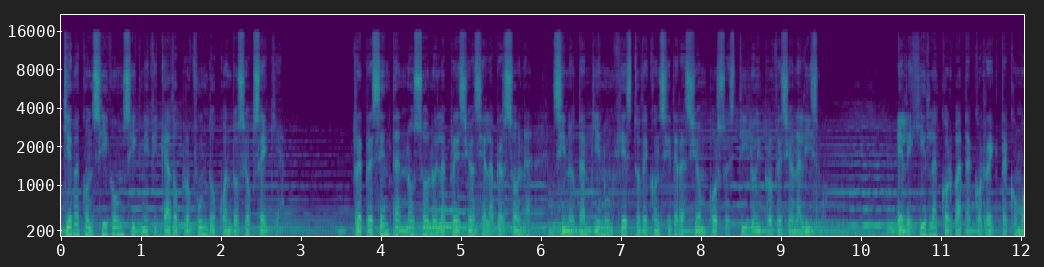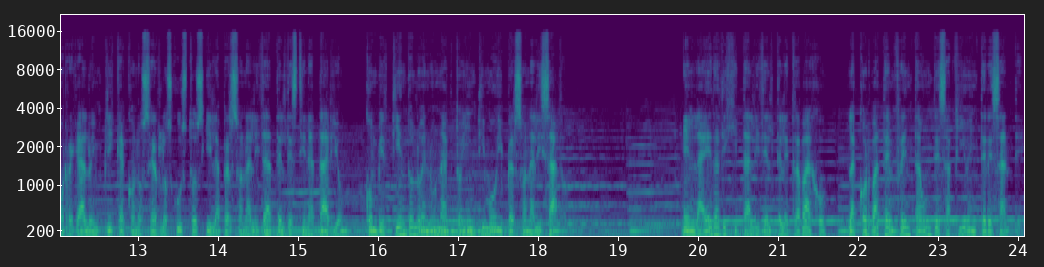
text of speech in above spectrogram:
lleva consigo un significado profundo cuando se obsequia representa no solo el aprecio hacia la persona, sino también un gesto de consideración por su estilo y profesionalismo. Elegir la corbata correcta como regalo implica conocer los gustos y la personalidad del destinatario, convirtiéndolo en un acto íntimo y personalizado. En la era digital y del teletrabajo, la corbata enfrenta un desafío interesante.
